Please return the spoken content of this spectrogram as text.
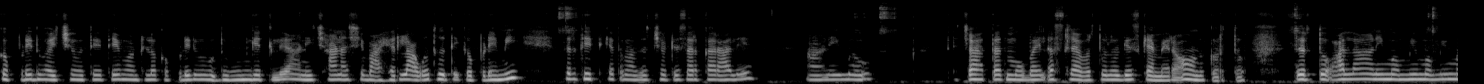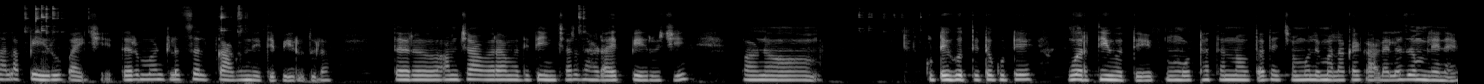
कपडे धुवायचे होते. ते म्हटलं कपडे धु धुवून घेतले आणि छान असे बाहेर लावत होते कपडे मी. तर तितक्यात माझं छोटे सरकार आले आणि मग त्याच्या हातात मोबाईल असल्यावर तो लगेच कॅमेरा ऑन करतो. तर तो आला आणि मम्मी मम्मी मला पेरू पाहिजे. तर म्हटलं चल काढून देते पेरू तुला. तर आमच्या आवारामध्ये तीन चार झाडं आहेत पेरूची. पण कुठे होते तर कुठे वरती होते. मोठा तर नव्हता त्याच्यामुळे मला काही काढायला जमले नाही.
